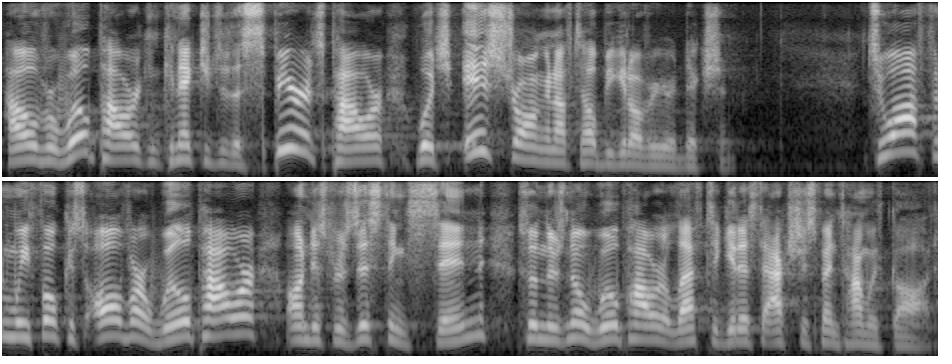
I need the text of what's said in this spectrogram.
However, willpower can connect you to the Spirit's power, which is strong enough to help you get over your addiction. Too often we focus all of our willpower on just resisting sin, so then there's no willpower left to get us to actually spend time with God.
